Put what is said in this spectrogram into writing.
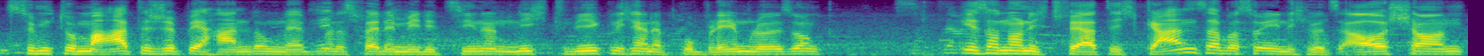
Symptomatische Behandlung nennt man das bei den Medizinern, nicht wirklich eine Problemlösung. Ist auch noch nicht fertig ganz, aber so ähnlich wird es ausschauen.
